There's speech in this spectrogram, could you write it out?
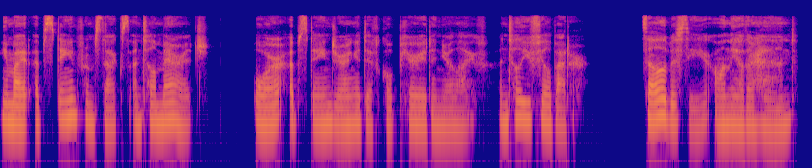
you might abstain from sex until marriage or abstain during a difficult period in your life until you feel better. Celibacy, on the other hand,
